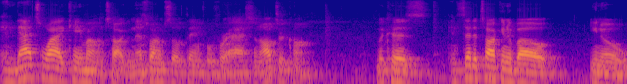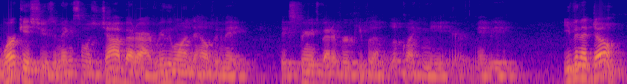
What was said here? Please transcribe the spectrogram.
And that's why I came out and talked, and that's why I'm so thankful for Ash and AlterConf. Because instead of talking about you know work issues and making someone's job better, I really wanted to help it make the experience better for people that look like me or maybe even that don't.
